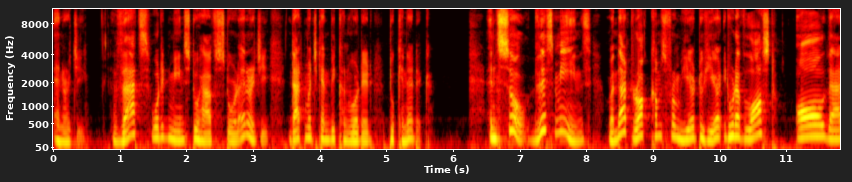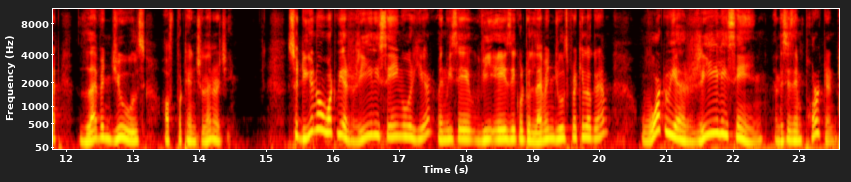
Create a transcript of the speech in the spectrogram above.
energy. That's what it means to have stored energy. That much can be converted to kinetic. And so this means when that rock comes from here to here, it would have lost all that 11 joules of potential energy. So do you know what we are really saying over here when we say VA is equal to 11 joules per kilogram? What we are really saying, and this is important,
